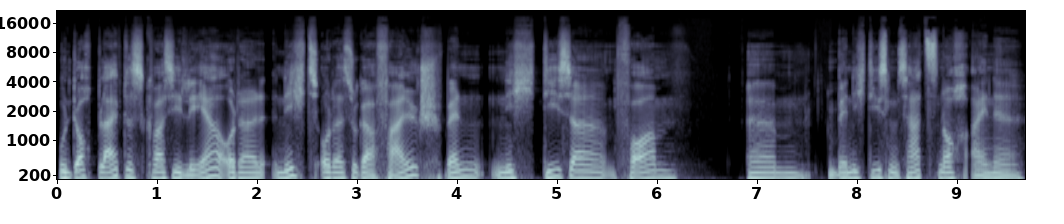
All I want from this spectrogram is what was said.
und doch bleibt es quasi leer oder nichts oder sogar falsch, wenn nicht dieser Form, ähm, wenn nicht diesem Satz noch eine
